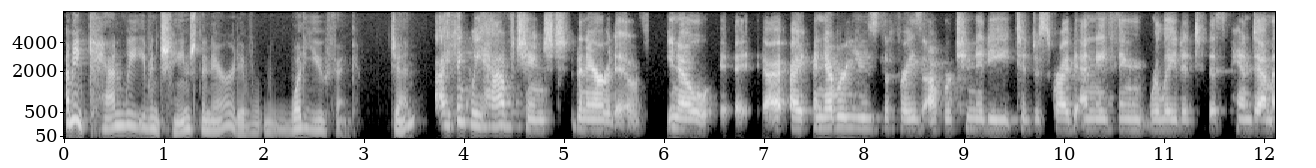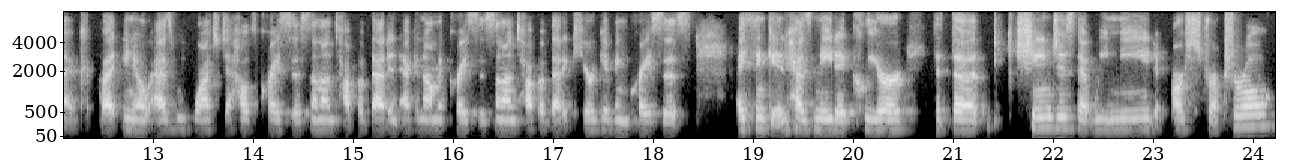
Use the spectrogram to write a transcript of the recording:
I mean, can we even change the narrative? What do you think? Jen? I think we have changed the narrative. You know, I, I, never use the phrase opportunity to describe anything related to this pandemic. But, you know, as we've watched a health crisis and on top of that, an economic crisis and on top of that, a caregiving crisis, I think it has made it clear that the changes that we need are structural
